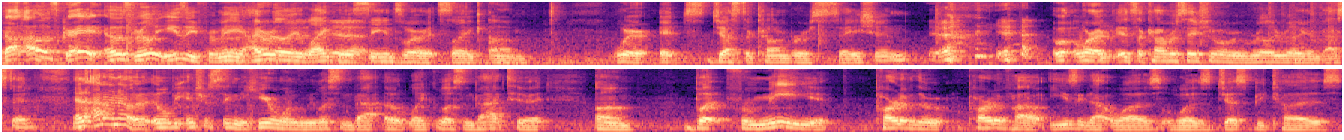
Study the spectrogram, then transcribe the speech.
That, that was great. It was really easy for me. I really like those scenes where it's like um, where it's just a conversation Yeah, yeah. where it's a conversation where we're really really invested and i don't know it will be interesting to hear when we listen back uh, like listen back to it um, but for me part of the part of how easy that was was just because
